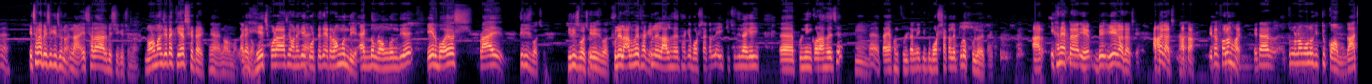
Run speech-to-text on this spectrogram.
হ্যাঁ। এছাড়া বেশি কিছু নয়? না এছাড়া আর বেশি কিছু না নর্মাল যেটা কেয়ার সেটাই। হ্যাঁ নর্মাল এটা হেজ করা আছে অনেকেই হ্যাঁ। করতে চায় এটা রঙ্গন দিয়ে? একদম রঙ্গন দিয়ে। এর বয়স প্রায় তিরিশ বছর। তিরিশ বছর? তিরিশ বছর। ফুলে লাল হয়ে থাকে? ফুলে লাল হয়ে থাকে। বর্ষাকালে এই কিছুদিন আগেই প্রুনিং করা হয়েছে। হ্যাঁ তাই এখন ফুলটা নেই কিন্তু বর্ষাকালে পুরো ফুল হয়ে থাকে। আর এখানে একটা ইয়ে গাছ আছে আতা গাছ হ্যাঁ। আতা। এটার ফলন হয়? এটার তুলনামূলক একটু কম গাছ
